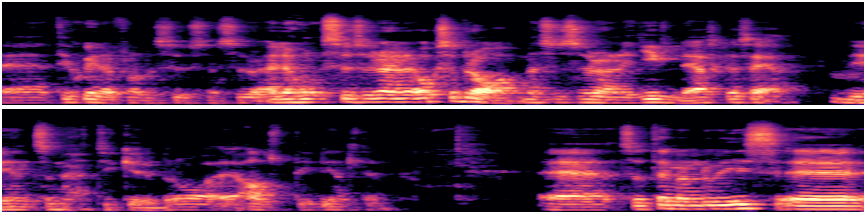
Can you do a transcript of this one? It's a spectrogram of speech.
Eh, till skillnad från Susan Sarandon. Eller hon, Susan är också bra, men Susan Sarandon gillar jag skulle jag säga. Mm. Det är en som jag tycker är bra, eh, alltid egentligen. Eh, så Thelma Louise eh,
